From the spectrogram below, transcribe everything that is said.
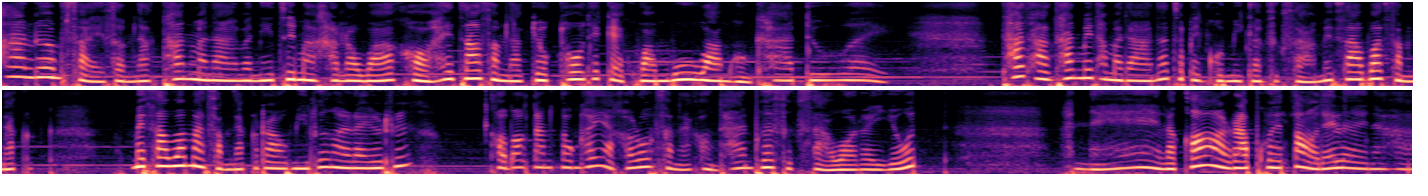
ข้าเลื่อมใสสำนักท่านมานานวันนี้จึงมาคารวะขอให้เจ้าสำนักยกโทษให้แก่ความวู่วามของข้าด้วย ถ้าทางท่านไม่ธรรมดาน่าจะเป็นคนมีการศึกษาไม่ทราบว่าสำนัก ไม่ทราบว่ามาสำนักเรามีเรื่องอะไรหรือขอบอกตามตรงข้าอยากเข้าร่วมสำนักของท่านเพื่อศึกษาวรยุทธ์ฮันแน่แล้วก็รับควสต่อได้เลยนะคะ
